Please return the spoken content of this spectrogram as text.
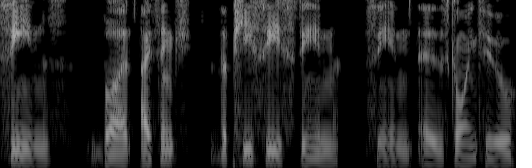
scenes, but I think the PC Steam scene is going to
